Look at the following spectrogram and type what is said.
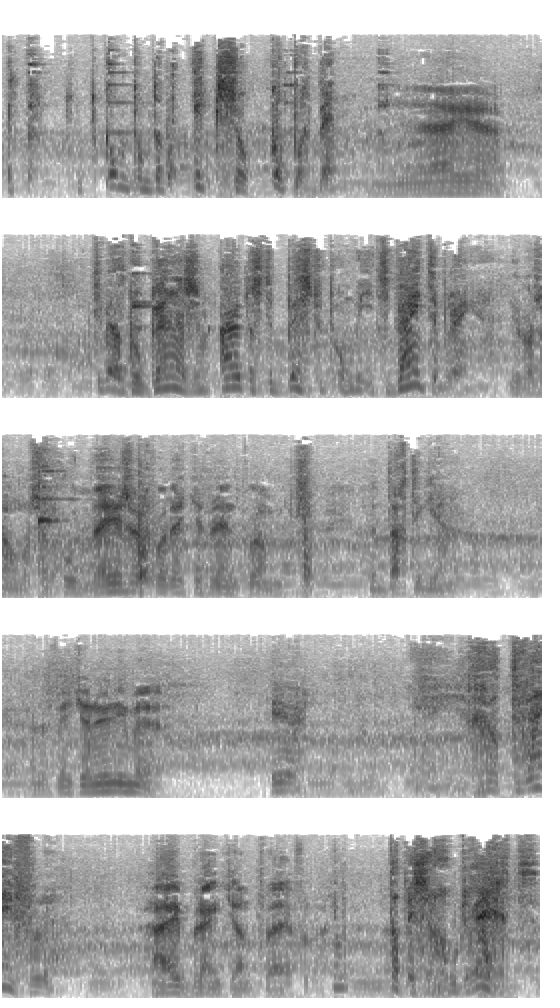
Het, het komt omdat ik zo koppig ben. Ja, ja. Terwijl Gauguin zijn uiterste best doet om me iets bij te brengen. Je was anders zo goed bezig voordat je vriend kwam. Dat dacht ik, ja. En dat vind je nu niet meer. Je, je gaat twijfelen. Hij brengt je aan twijfelen. Ja, maar dat is een goed recht.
